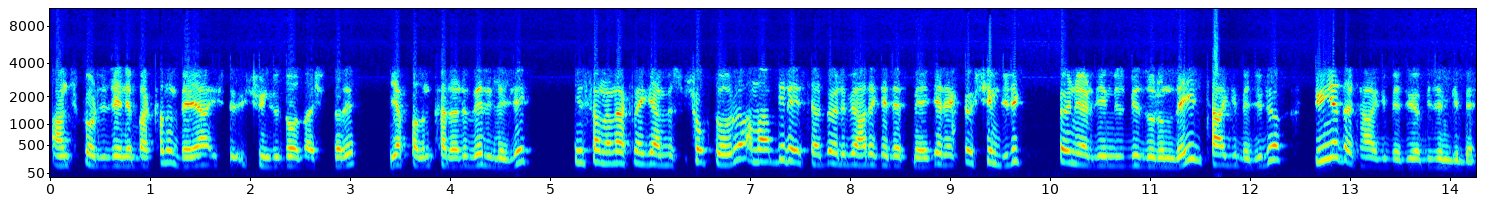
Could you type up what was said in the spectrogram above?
antikor düzeyine bakalım veya işte üçüncü doz aşıları yapalım kararı verilecek. İnsanın aklına gelmesi çok doğru ama bireysel böyle bir hareket etmeye gerek yok. Şimdilik önerdiğimiz bir durum değil, takip ediliyor. Dünya da takip ediyor bizim gibi.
